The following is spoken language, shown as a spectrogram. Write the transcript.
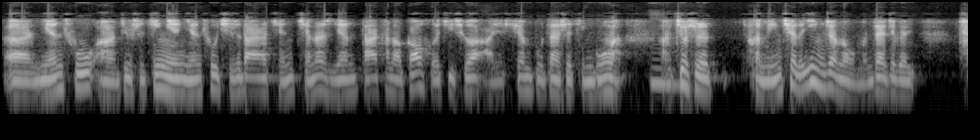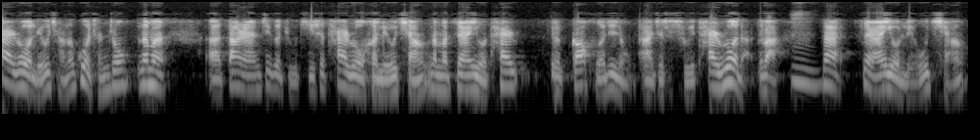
呃年初啊，就是今年年初，其实大家前前段时间大家看到高和汽车啊也宣布暂时停工了啊，就是很明确的印证了我们在这个太弱留强的过程中，那么。呃，当然，这个主题是太弱和留强，那么自然有太就高和这种啊，就是属于太弱的，对吧？嗯，那自然有留强。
